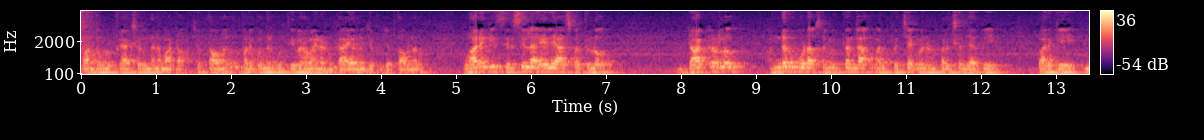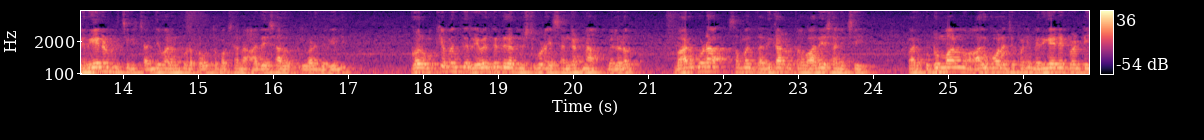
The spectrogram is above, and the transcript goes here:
ప్రాంతంలో ఫ్రాక్చర్ ఉందనే మాట చెప్తా ఉన్నారు. మరికొందరు కూడా తీవ్రమైన గాయాలు చెప్పి చెప్తా ఉన్నారు. వారికి సిరిసిల్ల ఏరియా ఆసుపత్రిలో డాక్టర్లు అందరూ కూడా సంయుక్తంగా వారికి ప్రత్యేకమైనటువంటి పరీక్షలు జరిపి వారికి మెరుగైనటువంటి చికిత్స అందివ్వాలని కూడా ప్రభుత్వ పక్షాన ఆదేశాలు ఇవ్వడం జరిగింది. గౌరవ ముఖ్యమంత్రి రేవంత్ రెడ్డి గారి దృష్టి కూడా ఈ సంఘటన వెళ్ళడం. వారు కూడా సంబంధిత అధికారులకు తగు ఆదేశాలు ఇచ్చి వారి కుటుంబాలను ఆదుకోవాలని చెప్పని మెరుగైనటువంటి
